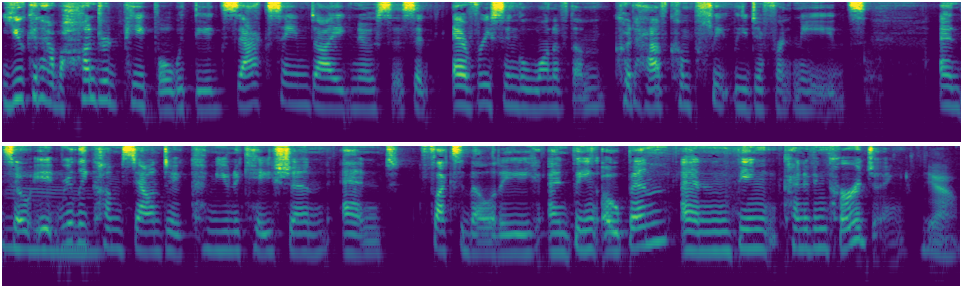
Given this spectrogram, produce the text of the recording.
you can have a hundred people with the exact same diagnosis and every single one of them could have completely different needs. And so mm. it really hmm. comes down to communication and flexibility and being open and being kind of encouraging. Yeah.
